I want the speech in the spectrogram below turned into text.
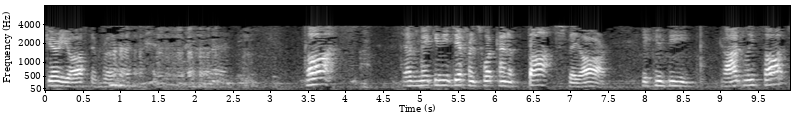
scare you off there, brother. thoughts. Doesn't make any difference what kind of thoughts they are. It can be godly thoughts,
